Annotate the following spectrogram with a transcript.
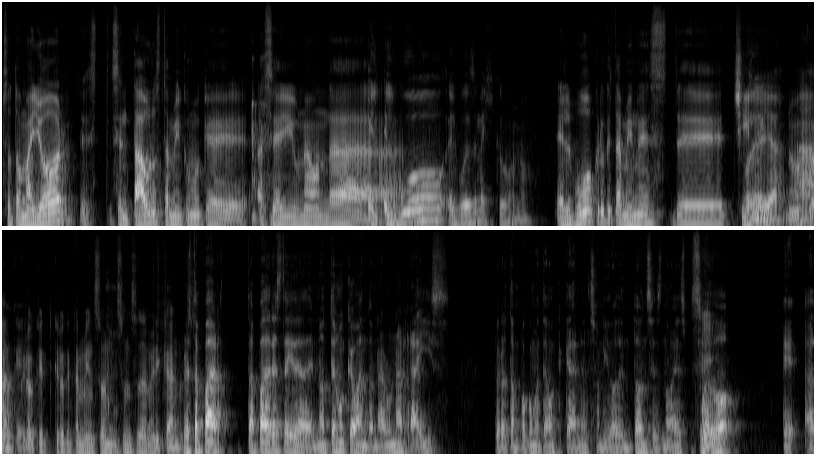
Sotomayor, este, Centaurus también como que hace ahí una onda. ¿El, el búho, ¿El búho es de México o no? El búho creo que también es de Chile. O de allá. No me Ah, creo, que, creo que también son, son sudamericanos. Pero está, par- está padre esta idea de no tengo que abandonar una raíz, pero tampoco me tengo que quedar en el sonido de entonces, ¿no? Es, Sí. Eh, a-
